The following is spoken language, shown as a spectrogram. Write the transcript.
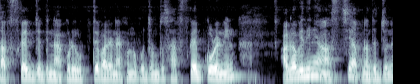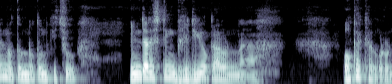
সাবস্ক্রাইব যদি না করে উঠতে পারেন এখনও পর্যন্ত সাবস্ক্রাইব করে নিন। আগামী দিনে আসছে আপনাদের জন্য নতুন নতুন কিছু ইন্টারেস্টিং ভিডিও কারণ অপেক্ষা করুন।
